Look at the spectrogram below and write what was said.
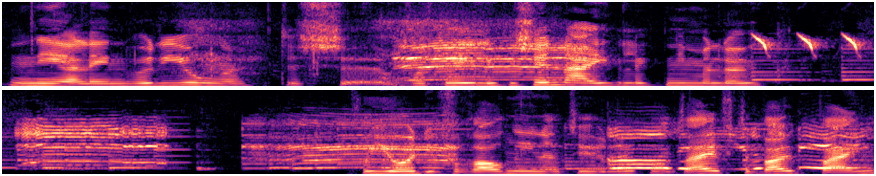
Niet alleen voor de jongen. Het is eh, voor het hele gezin eigenlijk niet meer leuk. Voor Jordi vooral niet natuurlijk, want hij heeft de buikpijn.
